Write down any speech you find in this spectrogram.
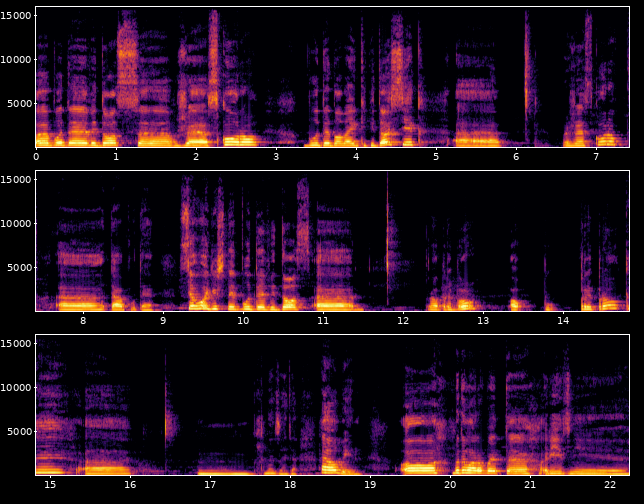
Е, буде відос е, вже скоро. Буде новенький відосик. Е, вже скоро е, да, буде. Сьогоднішній буде відос е, про прибор. Приборки. Е? Хеллоуін. О, будемо робити різні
